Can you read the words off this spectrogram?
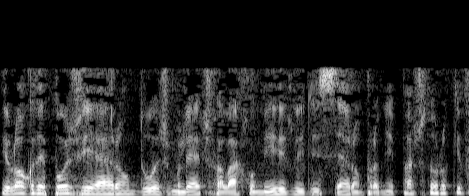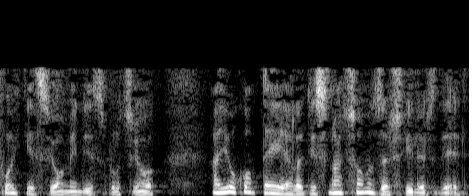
E logo depois vieram duas mulheres falar comigo e disseram para mim, pastor, o que foi que esse homem disse para o senhor? Aí eu contei, ela disse, nós somos as filhas dele.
